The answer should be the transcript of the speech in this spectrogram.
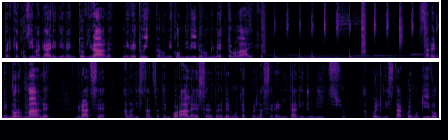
perché così magari divento virale, mi retweetano, mi condividono, mi mettono like sarebbe normale, grazie alla distanza temporale, essere pervenuti a quella serenità di giudizio, a quel distacco emotivo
